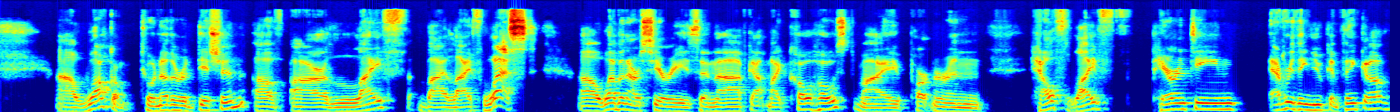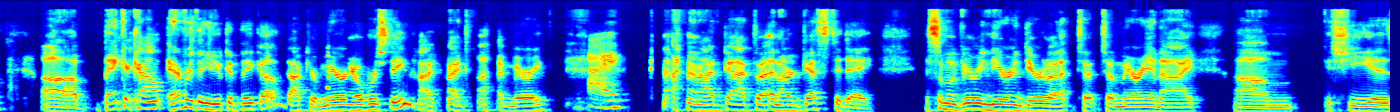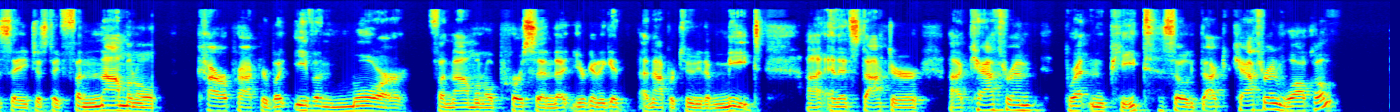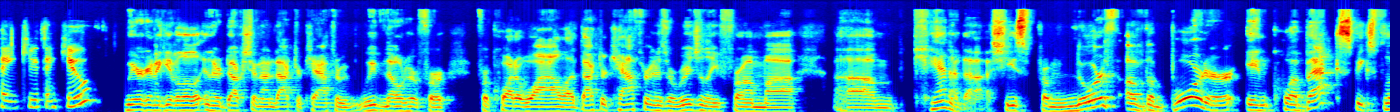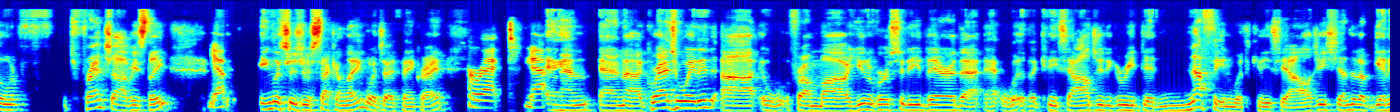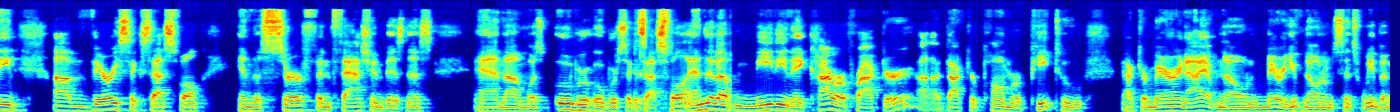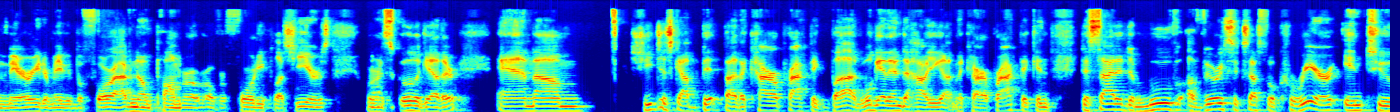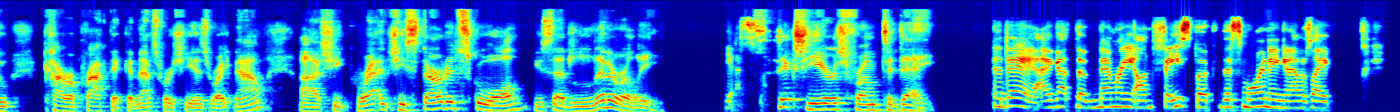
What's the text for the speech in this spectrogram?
Uh, welcome to another edition of our Life by Life West uh, webinar series. And uh, I've got my co host, my partner in health, life, parenting, everything you can think of, uh, bank account, everything you can think of, Dr. Mary Oberstein. Hi, hi, hi Mary. Hi. and I've got, uh, and our guest today is someone very near and dear to, to, to Mary and I. Um, she is a just a phenomenal chiropractor, but even more phenomenal person that you're going to get an opportunity to meet. Uh, and it's Dr. Uh, Catherine Breton Peet. So, Dr. Catherine, welcome. Thank you. Thank you. We are going to give a little introduction on Dr. Catherine. We've known her for for quite a while. Uh, Dr. Catherine is originally from uh, um, Canada. She's from north of the border in Quebec. Speaks fluent French, obviously. Yep. English is your second language, I think, right? Correct. Yeah. And and uh, graduated uh, from a uh, university there that with a kinesiology degree did nothing with kinesiology. She ended up getting uh, very successful in the surf and fashion business and um, was uber uber successful. Ended up meeting a chiropractor, uh, Dr. Palmer Peet, who Dr. Mary and I have known. Mary, you've known him since we've been married, or maybe before. I've known Palmer over, over forty plus years. We're in school together, and um, she just got bit by the chiropractic bug. We'll get into how you got into chiropractic and decided to move a very successful career into chiropractic. And that's where she is right now. Uh, she grad, she started school, you said literally Yes. Six years from today. Today, I got the memory on Facebook this morning and I was like,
